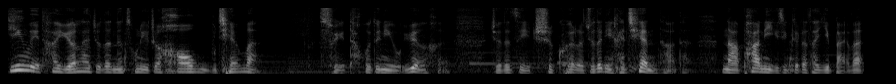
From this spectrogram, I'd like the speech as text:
因为他原来觉得能从你这薅五千万，所以他会对你有怨恨，觉得自己吃亏了，觉得你还欠他的，哪怕你已经给了他一百万，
